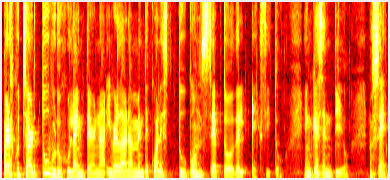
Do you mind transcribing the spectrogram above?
para escuchar tu brújula interna y verdaderamente cuál es tu concepto del éxito. ¿En qué sentido? No sé,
